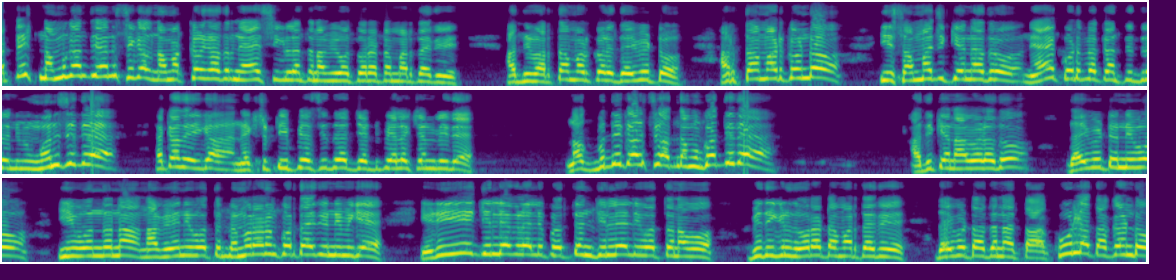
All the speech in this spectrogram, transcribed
ಅಟ್ಲೀಸ್ಟ್ ನಮಗಂತ ಏನು ಸಿಗಲ್ಲ. ನಮ್ಮ ಮಕ್ಕಳಿಗಾದ್ರೂ ನ್ಯಾಯ ಸಿಗಲ್ಲ ಅಂತ ನಾವು ಇವತ್ತು ಹೋರಾಟ ಮಾಡ್ತಾ ಇದೀವಿ. ಅದು ನೀವು ಅರ್ಥ ಮಾಡ್ಕೊಳ್ಳಿ, ದಯವಿಟ್ಟು. ಅರ್ಥ ಮಾಡ್ಕೊಂಡು ಈ ಸಮಾಜಕ್ಕೆ ಏನಾದರೂ ನ್ಯಾಯ ಕೊಡ್ಬೇಕಂತಿದ್ರೆ ನಿಮ್ಗೆ ಮನಸ್ಸಿದ್ರೆ, ಯಾಕಂದ್ರೆ ಈಗ ನೆಕ್ಸ್ಟ್ ಟಿ ಪಿ ಎಸ್ ಇದೆ ಜೆಡ್ ಪಿ ಇದೆ. ನಾವು ಬುದ್ಧಿ ಕಳಿಸಿ ಅದು ನಮ್ಗೆ ಗೊತ್ತಿದೆ. ಅದಕ್ಕೆ ನಾವು ಹೇಳೋದು, ದಯವಿಟ್ಟು ನೀವು ಈ ಒಂದನ್ನ ನಾವೇನು ಇವತ್ತು ಮೆಮೊರಾಂಡಮ್ ಕೊಡ್ತಾ ಇದೀವಿ ನಿಮಗೆ. ಇಡೀ ಜಿಲ್ಲೆಗಳಲ್ಲಿ, ಪ್ರತಿಯೊಂದು ಜಿಲ್ಲೆಯಲ್ಲಿ ಇವತ್ತು ನಾವು ಬೀದಿಗಿಳಿದು ಹೋರಾಟ ಮಾಡ್ತಾ ಇದೀವಿ. ದಯವಿಟ್ಟು ಅದನ್ನ ತ, ಕೂಡಲೇ ತಗೊಂಡು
